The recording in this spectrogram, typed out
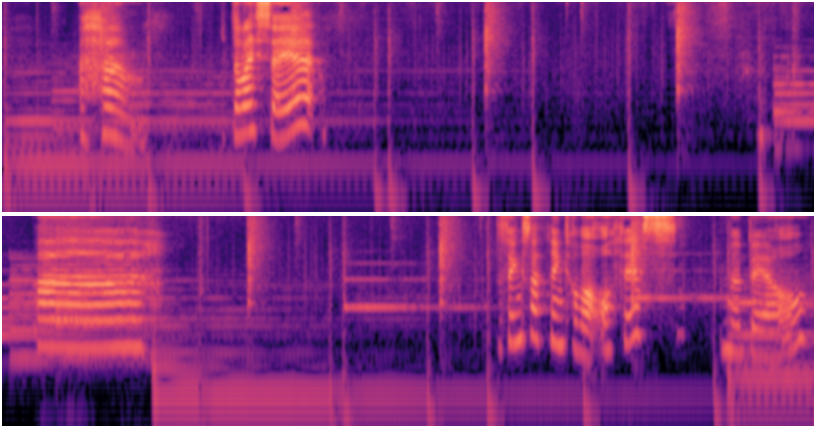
Ahem. Did I say it? Uh the things I think of are office, mobile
